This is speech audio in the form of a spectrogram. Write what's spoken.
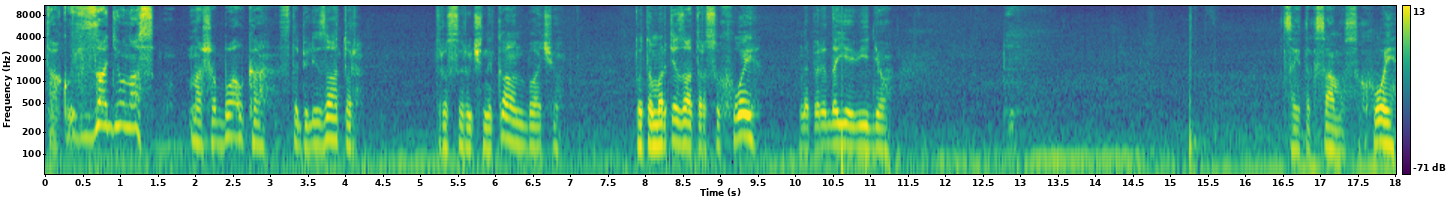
Так, ось ззаді у нас наша балка, стабілізатор, троси ручника он бачу. Тут амортизатор сухой, не передає відео. Цей так само сухой.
